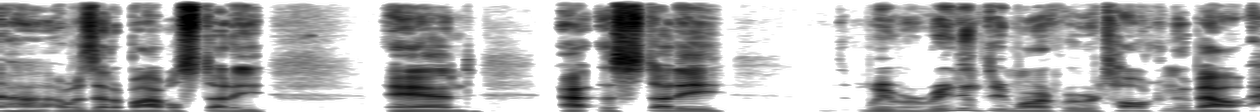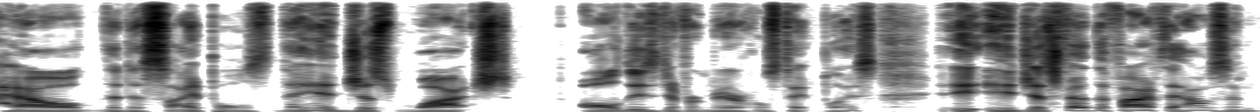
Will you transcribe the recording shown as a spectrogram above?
Uh, I was at a Bible study, and at the study, we were reading through Mark. We were talking about how the disciples they had just watched all these different miracles take place. He, he just fed the five thousand,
